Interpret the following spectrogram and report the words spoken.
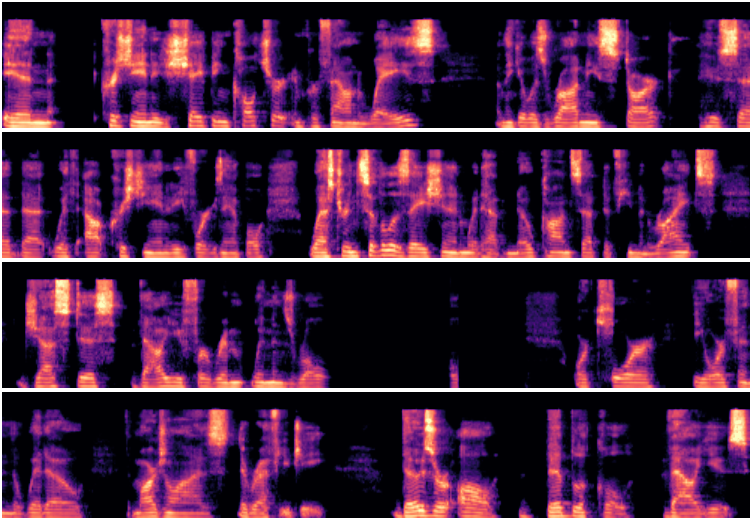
in Christianity shaping culture in profound ways. I think it was Rodney Stark who said that without Christianity, for example, Western civilization would have no concept of human rights, justice, value for women's role, or cure the orphan, the widow, the marginalized, the refugee. Those are all biblical values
